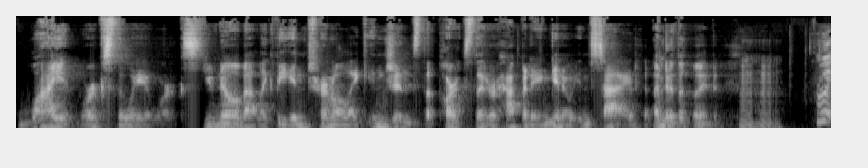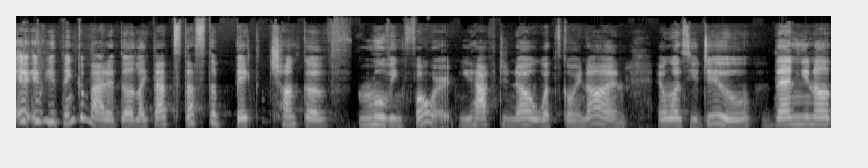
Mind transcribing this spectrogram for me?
why it works the way it works. You know about like the internal like engines, the parts that are happening, you know, inside under the hood. hmm Well, if you think about it though, like that's that's the big chunk of moving forward. You have to know what's going on, and once you do, then you know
